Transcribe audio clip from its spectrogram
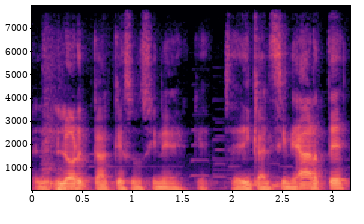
el Lorca, que es un cine que se dedica al cine arte,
